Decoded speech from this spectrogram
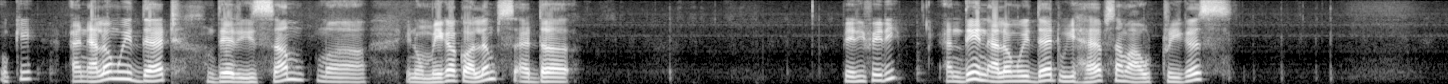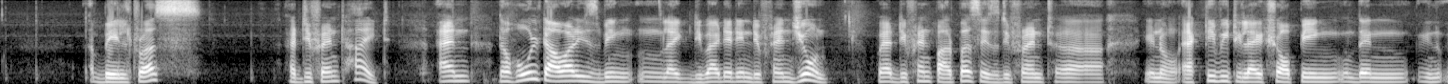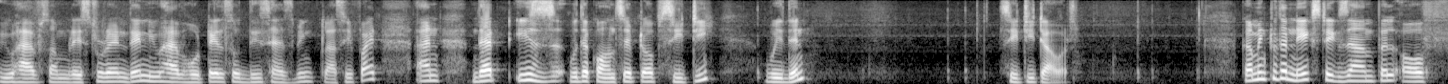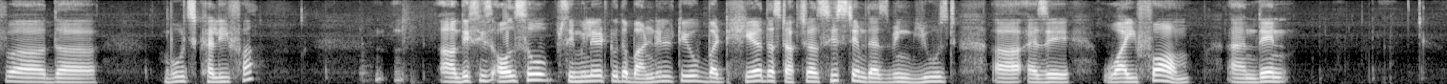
Okay. And along with that there is some uh, you know mega columns at the periphery and then along with that we have some outriggers belt truss at different height. And the whole tower is being mm, like divided in different zone where different purposes different uh, you know activity like shopping then you, you have some restaurant then you have hotel. So this has been classified. And that is with the concept of city within city tower. Coming to the next example of uh, the Burj Khalifa uh, this is also similar to the bundle tube, but here the structural system that is being used uh, as a Y form and then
